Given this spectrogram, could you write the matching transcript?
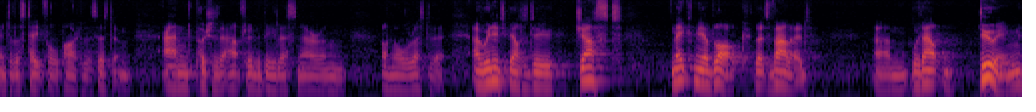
into the stateful part of the system and pushes it out through the B listener and, and all the rest of it. And we need to be able to do just make me a block that's valid um, without doing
